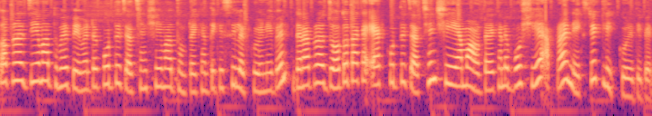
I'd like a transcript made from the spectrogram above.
তো আপনারা যে মাধ্যমে পেমেন্টটা করতে চাচ্ছেন, সেই মাধ্যমটা এখান থেকে সিলেক্ট করে নেবেন। দেন আপনারা যত টাকা অ্যাড করতে চাচ্ছেন, সেই অ্যামাউন্টটা এখানে বসিয়ে আপনারা নেক্সটে ক্লিক করে দিবেন।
